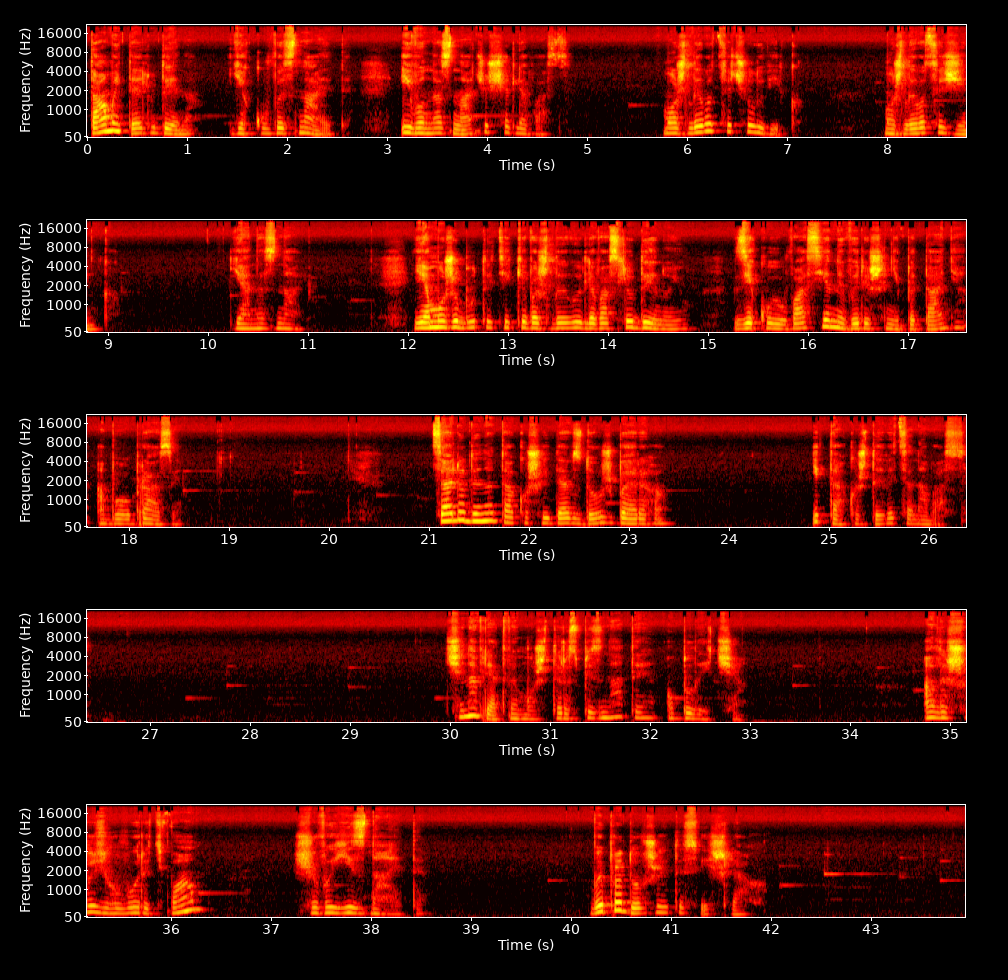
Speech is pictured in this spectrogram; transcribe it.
Там йде людина, яку ви знаєте, і вона значуща для вас. Можливо, це чоловік, можливо, це жінка. Я не знаю. Я можу бути тільки важливою для вас людиною, з якою у вас є невирішені питання або образи. Ця людина також йде вздовж берега і також дивиться на вас. Чи навряд ви можете розпізнати обличчя, але щось говорить вам, що ви її знаєте. Ви продовжуєте свій шлях.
